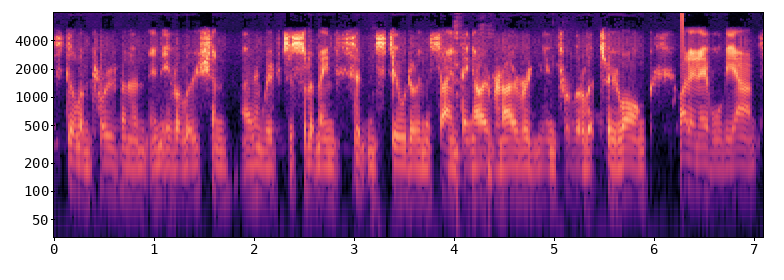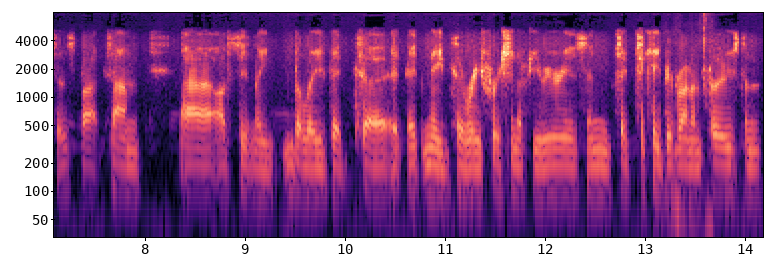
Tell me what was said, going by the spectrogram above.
still improvement and, and, evolution. I think we've just sort of been sitting still doing the same thing over and over again for a little bit too long. I don't have all the answers, but um, uh, I've certainly believed that uh, it, it, needs a refresh in a few areas and to, to, keep everyone enthused. And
